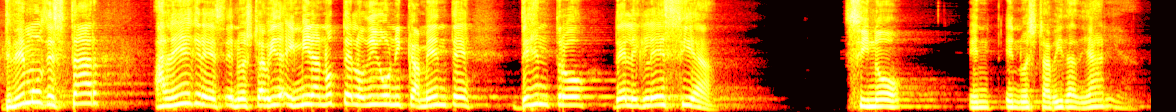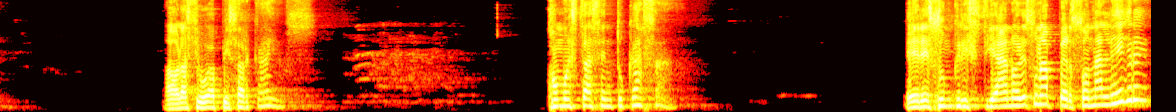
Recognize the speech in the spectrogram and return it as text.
Debemos de estar alegres en nuestra vida. Y mira, no te lo digo únicamente dentro de la iglesia, sino en, en nuestra vida diaria. Ahora sí voy a pisar callos. ¿Cómo estás en tu casa? ¿Eres un cristiano? ¿Eres una persona alegre?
